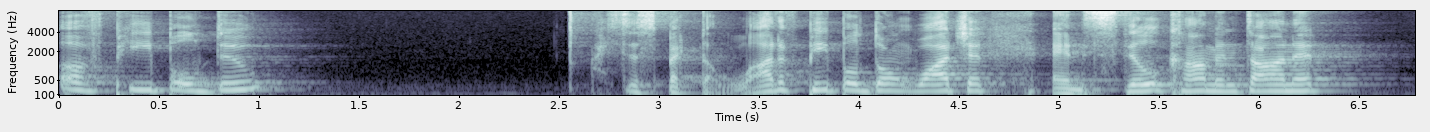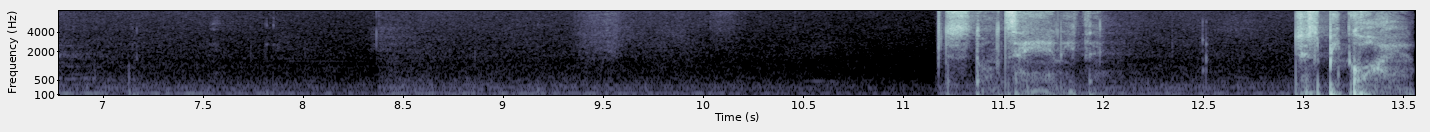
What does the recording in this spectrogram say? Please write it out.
of people do, I suspect a lot of people don't watch it and still comment on it. Just don't say anything. Just be quiet.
